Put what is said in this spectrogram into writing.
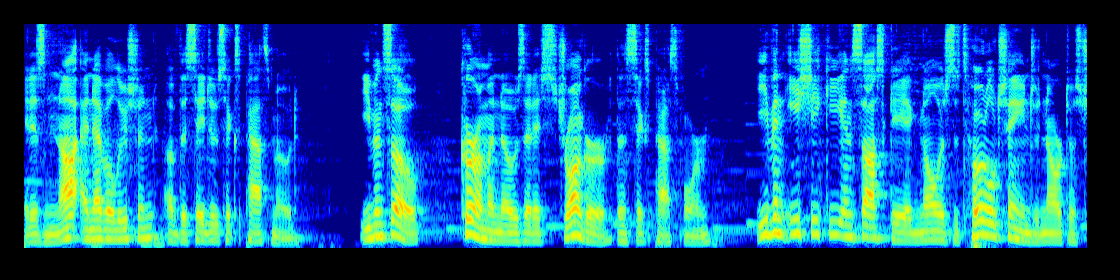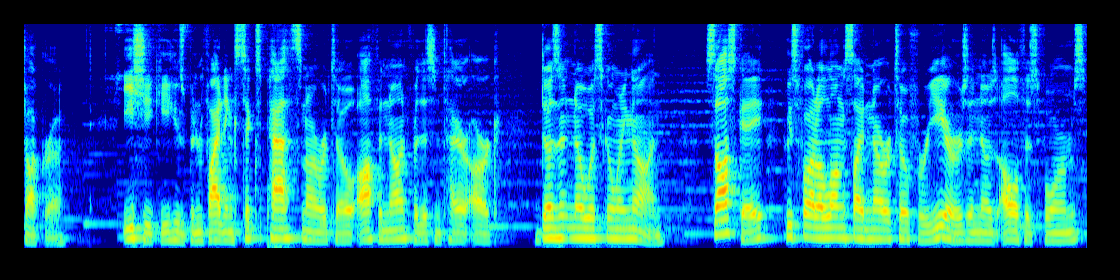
It is not an evolution of the Sage of Six Paths mode. Even so, Kurama knows that it's stronger than Six Paths form. Even Isshiki and Sasuke acknowledge the total change in Naruto's chakra. Isshiki, who's been fighting Six Paths Naruto off and on for this entire arc, doesn't know what's going on. Sasuke, who's fought alongside Naruto for years and knows all of his forms,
